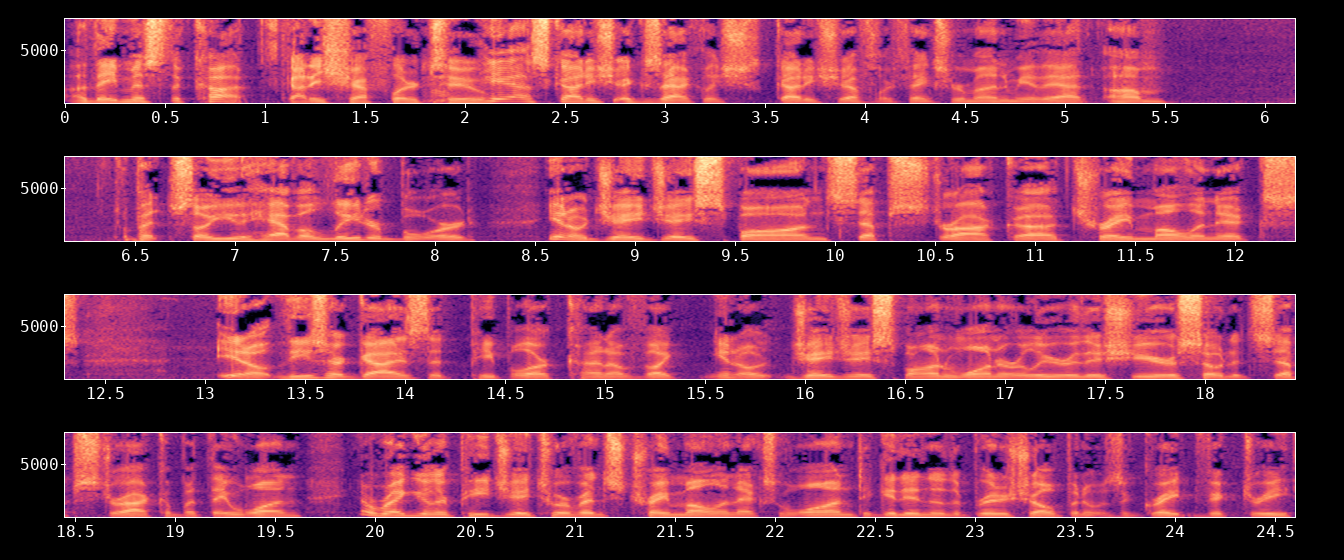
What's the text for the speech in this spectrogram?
Uh, they missed the cut. Scottie Scheffler too. Yeah, Scottie, exactly. Scottie Scheffler. Thanks for reminding me of that. Um, but so you have a leaderboard. You know, J.J. Spaun, Sepp Straka, Trey Mullinax. You know, these are guys that people are kind of like. You know, J.J. Spaun won earlier this year. So did Sepp Straka, but they won. You know, regular PGA Tour events. Trey Mullinax won to get into the British Open. It was a great victory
